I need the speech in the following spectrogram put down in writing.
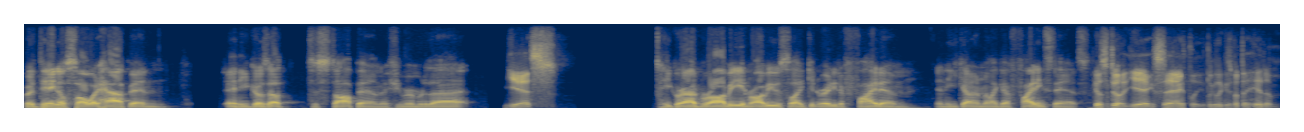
But Daniel saw what happened, and he goes out to stop him. If you remember that, Yes. he grabbed Robby, and Robby was like getting ready to fight him, and he got him in like a fighting stance. To yeah, exactly. Look like he's about to hit him.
